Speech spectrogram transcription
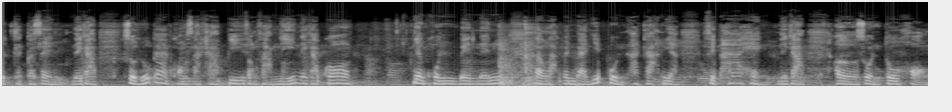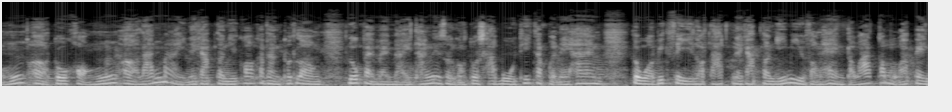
45.7%นะครับส่วนรูปแบบของสาขาปี 23 นี้นะครับก็ยังคงเป็นเน้นหลักๆเป็นแบรนด์ญี่ปุ่นอากะเนี่ย15 แห่งนะครับเออส่วนตัวของเอ่อตัวของเอ่อร้านใหม่นะครับตอนนี้ก็กำลังทดลองรูปแบบใหม่ๆ ทั้งในส่วนของตัวชาบูที่จะเปิดในห้างตัวบิ๊กซีโลตัสนะครับตอนนี้มีอยู่ 2 แห่งแต่ว่าต้องบอกว่าเป็น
